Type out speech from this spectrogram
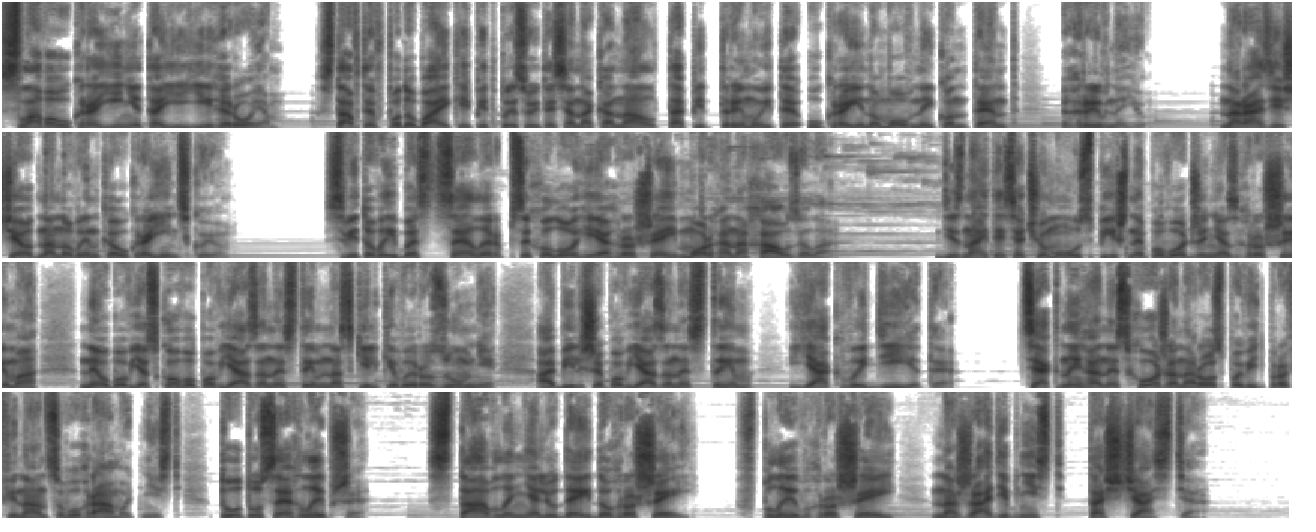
Слава Україні та її героям! Ставте вподобайки, підписуйтеся на канал та підтримуйте україномовний контент гривнею. Наразі ще одна новинка українською: світовий бестселер Психологія грошей Моргана Хаузела. Дізнайтеся, чому успішне поводження з грошима не обов'язково пов'язане з тим, наскільки ви розумні, а більше пов'язане з тим, як ви дієте. Ця книга не схожа на розповідь про фінансову грамотність. Тут усе глибше ставлення людей до грошей, вплив грошей на жадібність та щастя.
